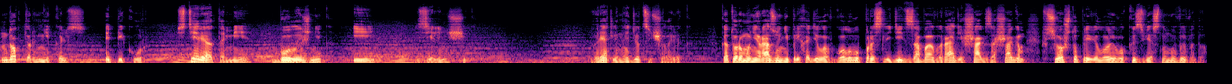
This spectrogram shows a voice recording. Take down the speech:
доктор Никольс, Эпикур, стереотомия, булыжник и зеленщик. Вряд ли найдется человек, которому ни разу не приходило в голову проследить забавы ради, шаг за шагом, все, что привело его к известному выводу.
